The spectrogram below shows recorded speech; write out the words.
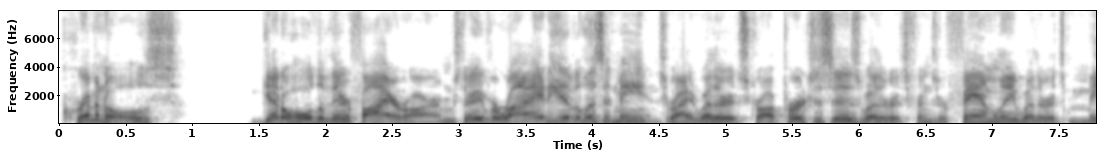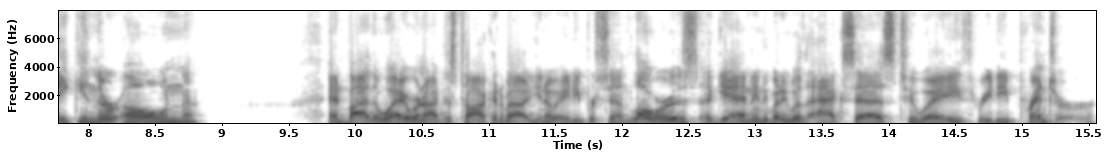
Criminals get a hold of their firearms through a variety of illicit means, right? Whether it's straw purchases, whether it's friends or family, whether it's making their own. And by the way, we're not just talking about, you know, 80% lowers. Again, anybody with access to a 3D printer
